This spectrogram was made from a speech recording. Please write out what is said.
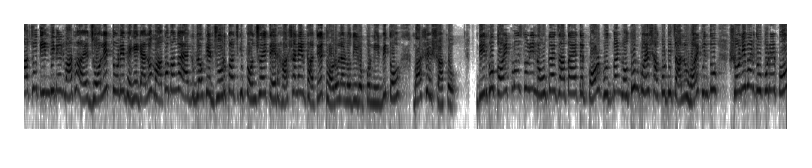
মাত্র তিন দিনের মাথায় জলের তোড়ে ভেঙে গেল মাথাভাঙ্গা এক ব্লকের জোরপাঁচকি পঞ্চায়েতের হাসানের ঘাটে ধরলা নদীর ওপর নির্মিত বাঁশের সাঁকো। দীর্ঘ কয়েক মাস ধরে নৌকায় যাতায়াতের পর বুধবার নতুন করে সাঁকোটি চালু হয়, কিন্তু শনিবার দুপুরের পর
